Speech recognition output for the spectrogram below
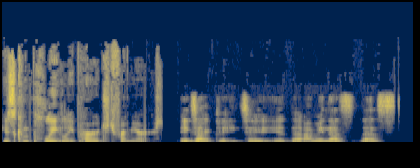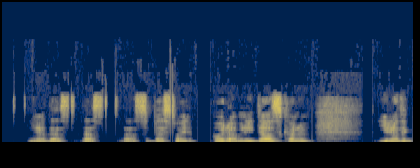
is completely purged from yours. Exactly. So, I mean, that's that's you know that's that's that's the best way to put it. I mean, he does kind of you know the,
